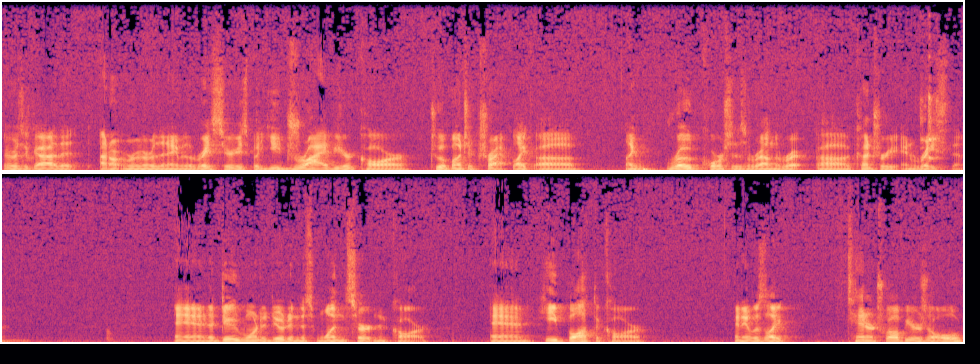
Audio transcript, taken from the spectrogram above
There was a guy that, I don't remember the name of the race series, but you drive your car to a bunch of track, like, uh, like road courses around the uh, country and race them. And a dude wanted to do it in this one certain car. And he bought the car, and it was like 10 or 12 years old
